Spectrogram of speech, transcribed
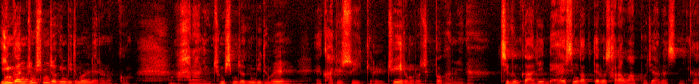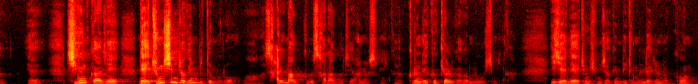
인간 중심적인 믿음을 내려놓고 하나님 중심적인 믿음을 가질 수 있기를 주의 이름으로 축복합니다. 지금까지 내 생각대로 살아와 보지 않았습니까? 예? 지금까지 내 중심적인 믿음으로 어, 살 만큼 살아보지 않았습니까? 그런데 그 결과가 무엇입니까? 이제 내 중심적인 믿음을 내려놓고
